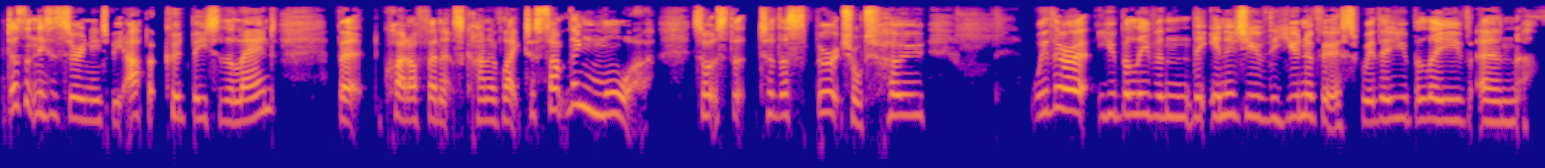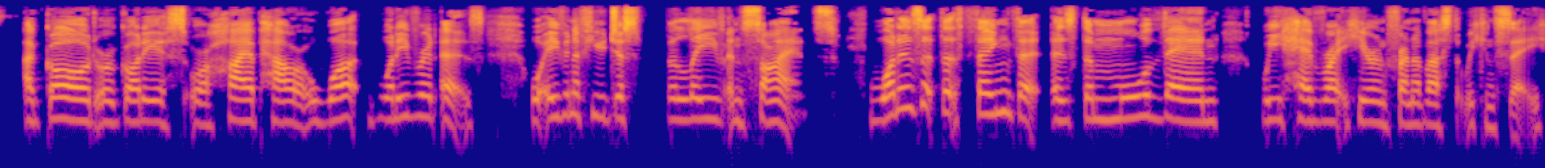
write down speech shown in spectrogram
It doesn't necessarily need to be up, it could be to the land, but quite often it's kind of like to something more. So it's the, to the spiritual, to whether you believe in the energy of the universe, whether you believe in a god or a goddess or a higher power or what whatever it is, or even if you just believe in science, what is it the thing that is the more than we have right here in front of us that we can see?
